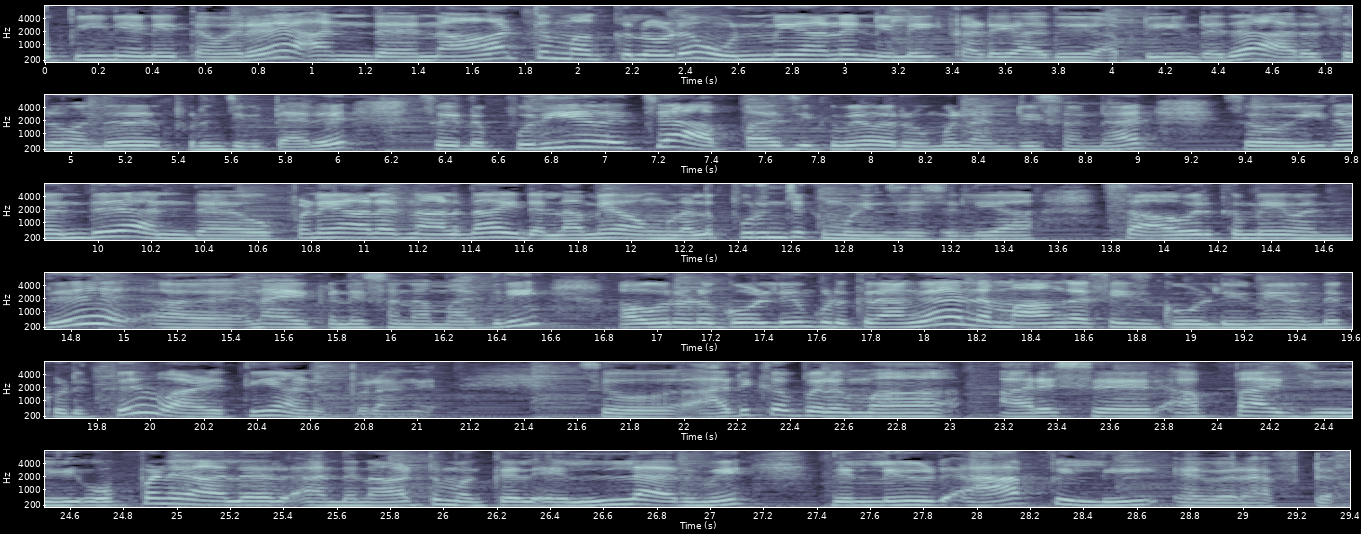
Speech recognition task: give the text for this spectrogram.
ஒப்பீனியனே தவிர அந்த நாட்டு மக்களோட உண்மையான நிலை கிடையாது அப்படின்றத அரசரும் வந்து புரிஞ்சுக்கிட்டாரு. ஸோ இதை புரிய வச்ச அப்பாஜிக்குமே அவர் ரொம்ப நன்றி சொன்னார். ஸோ இது வந்து அந்த ஒப்பனையாளர்னால தான் இதெல்லாமே அவங்களால புரிஞ்சுக்க முடிஞ்சிச்சு இல்லையா? ஸோ அவருக்குமே வந்து நான் ஏற்கனவே சொன்ன மாதிரி அவரோட கோல்டையும் கொடுக்குறாங்க அந்த மாங்காய் சைஸ் கோல்டையுமே வந்து கொடுத்து வாழ்த்தி அனுப்புகிறாங்க ஸோ அதுக்கப்புறமா அரசர் அப்பாஜி ஒப்பனையாளர் அந்த நாட்டு மக்கள் எல்லாருமே they lived happily ever after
